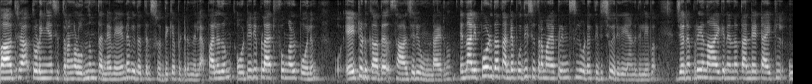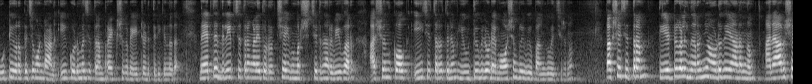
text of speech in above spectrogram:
ബാദ്ര തുടങ്ങിയ ചിത്രങ്ങളൊന്നും തന്നെ വേണ്ട വിധത്തിൽ ശ്രദ്ധിക്കപ്പെട്ടിരുന്നില്ല. പലതും ഒ ടി ടി പ്ലാറ്റ്ഫോമുകൾ പോലും ഏറ്റെടുക്കാത്ത സാഹചര്യവും ഉണ്ടായിരുന്നു. എന്നാൽ ഇപ്പോഴിതാ തന്റെ പുതിയ ചിത്രമായ പ്രിൻസിലൂടെ തിരിച്ചു വരികയാണ് ദിലീപ്. ജനപ്രിയ നായകൻ എന്ന തന്റെ ടൈറ്റിൽ ഊട്ടിയുറപ്പിച്ചുകൊണ്ടാണ് ഈ കുടുംബ ചിത്രം പ്രേക്ഷകർ ഏറ്റെടുത്തിരിക്കുന്നത്. നേരത്തെ ദിലീപ് ചിത്രങ്ങളെ തുടർച്ചയായി വിമർശിച്ചിരുന്ന റിവ്യൂവർ അശ്വന്ത് കോക്ക് ഈ ചിത്രത്തിനും യൂട്യൂബിലൂടെ മോശം റിവ്യൂ പങ്കുവച്ചിരുന്നു. പക്ഷേ ചിത്രം തിയേറ്ററുകളിൽ നിറഞ്ഞു ഓടുകയാണെന്നും അനാവശ്യ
